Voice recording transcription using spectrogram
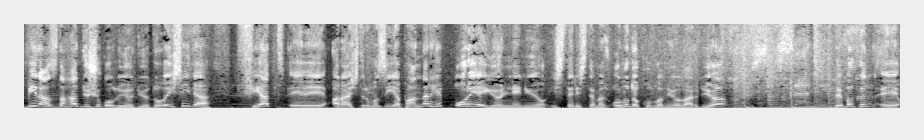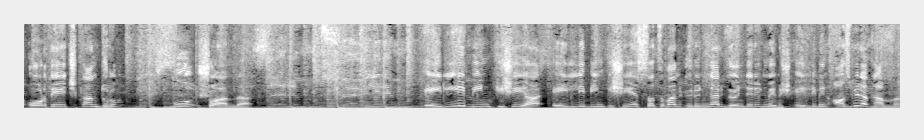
biraz daha düşük oluyor diyor. Dolayısıyla fiyat e, araştırması yapanlar hep oraya yönleniyor ister istemez. Onu da kullanıyorlar diyor. Ve bakın e, ortaya çıkan durum bu şu anda. 50 bin kişi ya 50 bin kişiye satılan ürünler gönderilmemiş. 50 bin az bir rakam mı?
